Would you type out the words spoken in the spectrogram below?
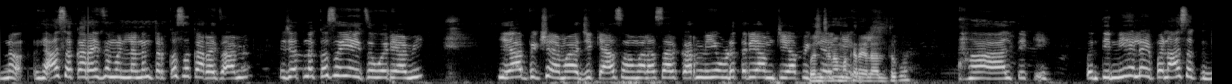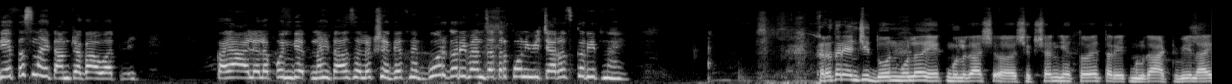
न हे असं करायचं म्हणल्यानंतर कसं करायचं आम्ही? त्याच्यातनं कसं यायचं वरी आम्ही? ही अपेक्षा आहे माझी की असं मला सरकारने एवढं तरी आमची अपेक्षा आहे पंचनामा की- करायला आलं कोण हा आलते की. पण ती नेलंय पण असं देतच नाहीत आमच्या गावातली. काय आलेलं पण देत नाहीत असं लक्ष देत नाहीत. गोरगरिबांचा तर कोणी विचारच करीत नाही. खरं तर यांची दोन मुलं एक मुलगा श- शिक्षण घेतोय तर एक मुलगा आठवीला आहे.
